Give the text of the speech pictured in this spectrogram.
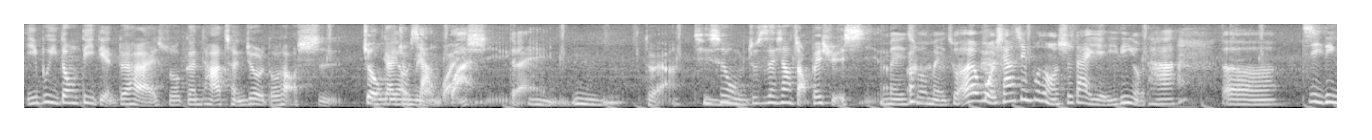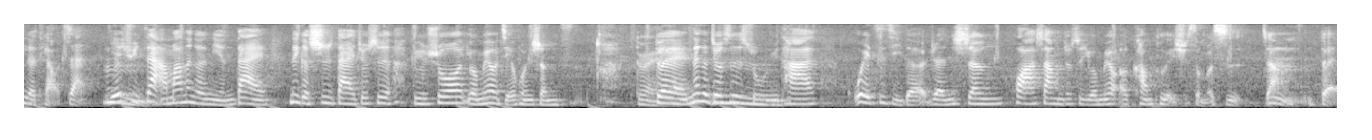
移不移动地点对他来说，跟他成就了多少事，就没应该就没有相关关系。对，嗯，嗯，对啊，其实我们就是在向长辈学习啊。没错没错。而我相信不同的时代也一定有它呃既定的挑战。嗯也许在阿妈那个年代、那个世代，就是比如说有没有结婚生子，对对，那个就是属于他为自己的人生画上，就是有没有 accomplish 什么事这样子。对，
